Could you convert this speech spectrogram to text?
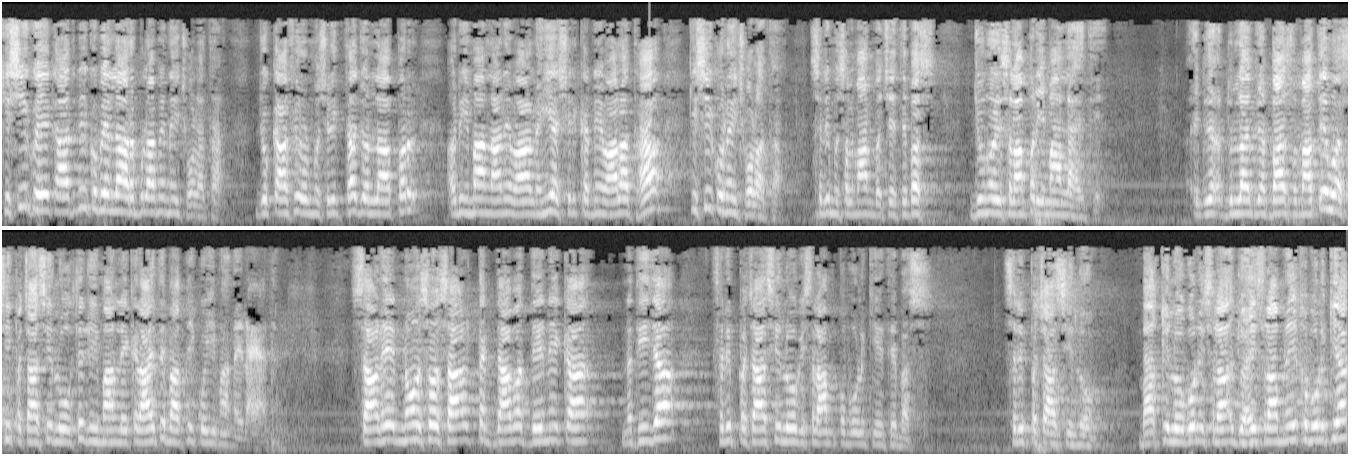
کسی کو ایک آدمی کو بھی اللہ رب العالمین نہیں چھوڑا تھا۔ جو کافر اور مشرق تھا، جو اللہ پر اور ایمان لانے والا نہیں یا شرک کرنے والا تھا، کسی کو نہیں چھوڑا تھا۔ صرف مسلمان بچے تھے بس جنہوں اسلام پر ایمان لائے تھے۔ عبداللہ بن عباس فرماتے وہ اسی پچاسی لوگ تھے جو ایمان لے کر آئے تھے، باقی کوئی ایمان نہیں لایا تھا۔ ساڑھے نو سو سال تک دعوت دینے کا نتیجہ صرف پچاسی لوگ اسلام قبول کیے تھے بس۔ صرف پچاسی لوگ۔ باقی لوگوں نے اسلام جو ہے اسلام نہیں قبول کیا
